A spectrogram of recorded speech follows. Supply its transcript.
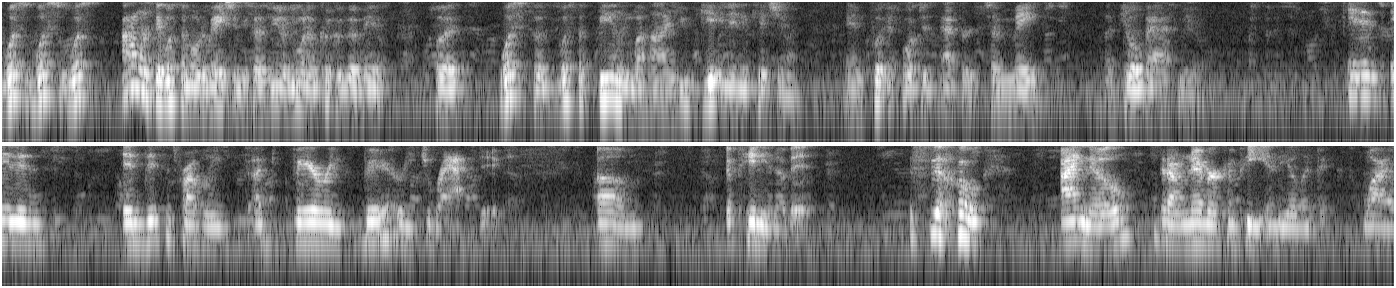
what's what's what's I don't want to say what's the motivation because you know you want to cook a good meal, but what's the what's the feeling behind you getting in the kitchen and putting forth this effort to make a dope ass meal? It is it is and this is probably a very very drastic um, opinion of it. So I know that I'll never compete in the Olympics. Why?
